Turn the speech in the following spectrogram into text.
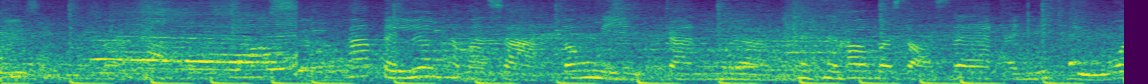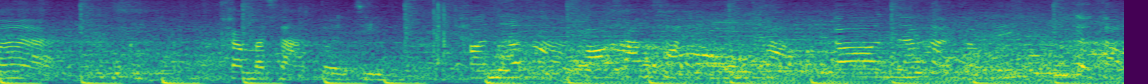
ที่สมบูรณ์แบบถ้าเป็นเรื่องธรรมศาสตร์ต้องมีการเมืองเข้ามาสอดแทรก อันนี้ถือว่าธรรมศาสตร์ตัวจริงเนื้อหาก็สร้างสรรค์ดีค่ะ ก็เนื้อหาก็ได้พูดเกี่ยวกับ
